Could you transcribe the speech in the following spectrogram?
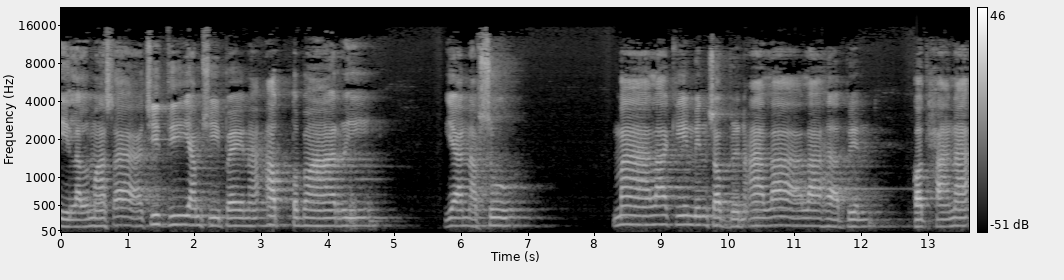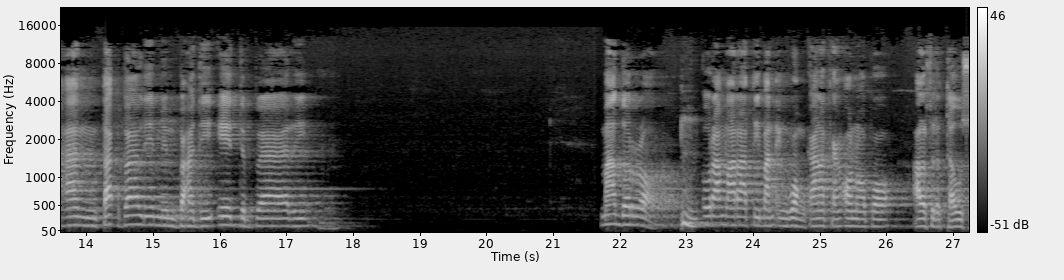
ilal masajidi yamshi baina atmari ya nafsu malaki min sabrin ala lahabin. Qad hana an takbali min ba'di idbari. Madorro ora mlarati man ing wong kanat kang ana apa? Al firdaus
